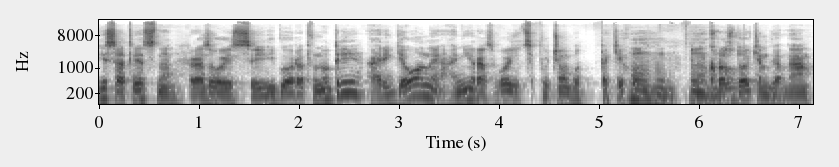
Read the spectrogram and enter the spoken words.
и, соответственно, разводится и город внутри, а регионы, они разводятся путем вот таких вот угу, угу. кросс-докинга на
